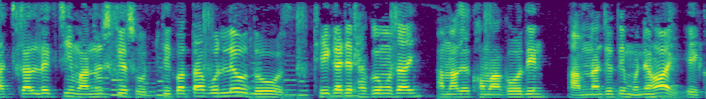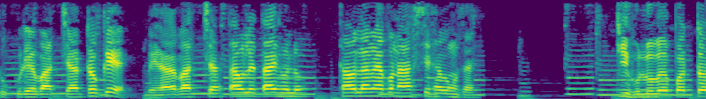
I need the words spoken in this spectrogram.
আজকাল দেখছি মানুষকে সত্যি কথা বললেও দোষ। ঠিক আছে ঠাকুর মশাই আমাকে ক্ষমা করে দিন। আপনার যদি মনে হয় এই কুকুরের বাচ্চাটাকে ভেড়ার বাচ্চা তাহলে তাই হলো। তাহলে আমি এখন আসছি ঠাকুর মশাই কি হলো ব্যাপারটা?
